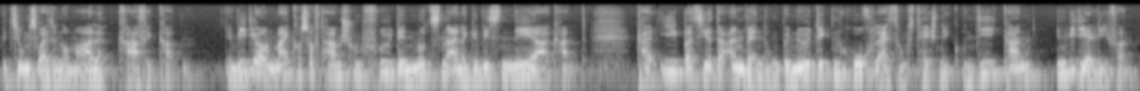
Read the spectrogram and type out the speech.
beziehungsweise normale Grafikkarten. Nvidia und Microsoft haben schon früh den Nutzen einer gewissen Nähe erkannt. KI-basierte Anwendungen benötigen Hochleistungstechnik und die kann Nvidia liefern.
